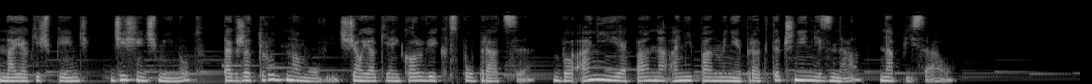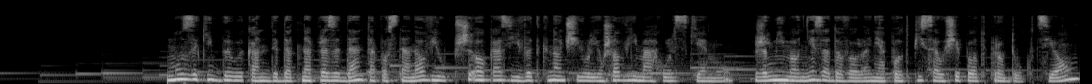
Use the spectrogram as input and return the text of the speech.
na jakieś 5-10 minut, także trudno mówić o jakiejkolwiek współpracy, bo ani ja pana ani pan mnie praktycznie nie zna, napisał. Muzyk i były kandydat na prezydenta postanowił przy okazji wytknąć Juliuszowi Machulskiemu, że mimo niezadowolenia podpisał się pod produkcją,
